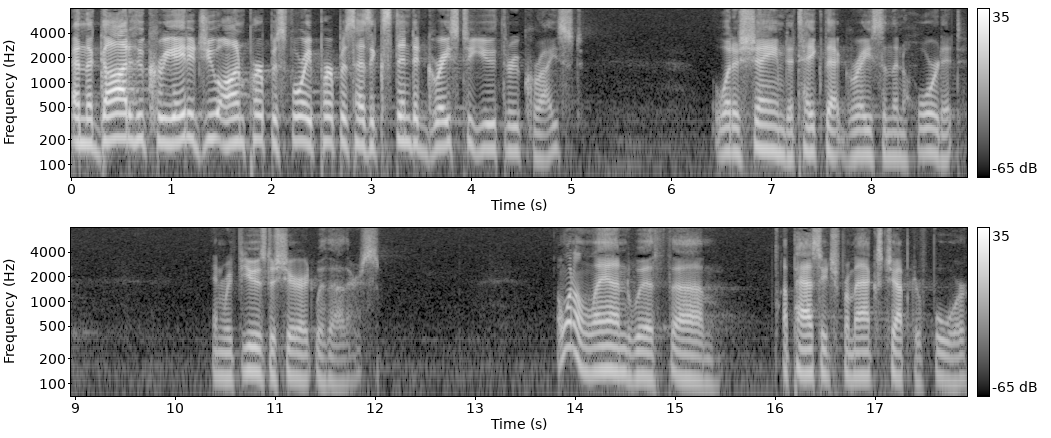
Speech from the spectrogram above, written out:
And the God who created you on purpose for a purpose has extended grace to you through Christ. What a shame to take that grace and then hoard it and refuse to share it with others. I want to land with um, a passage from Acts chapter 4.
